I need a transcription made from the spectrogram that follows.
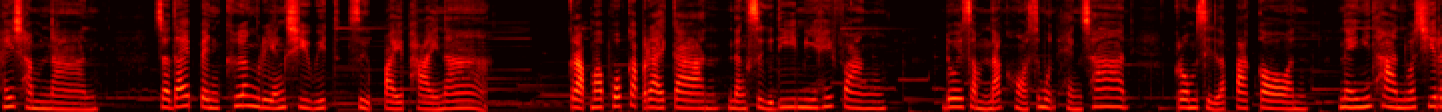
ให้ชำนาญ จะได้เป็นเครื่องเลี้ยงชีวิตสืบไปภายหน้า กลับมาพบกับรายการหนังสือดีมีให้ฟัง โดยสำนักหอสมุดแห่งชาติ กรมศิลปากร ในนิทานวชิร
